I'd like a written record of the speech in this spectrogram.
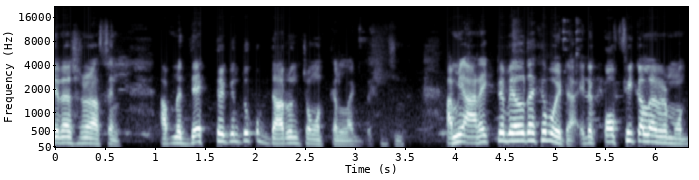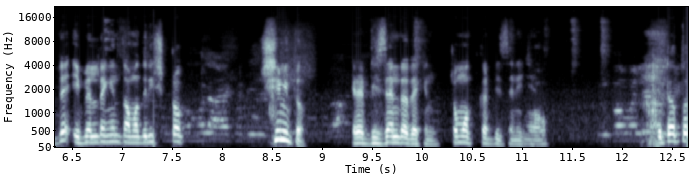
জেনারেশন আছেন আপনি দেখতে কিন্তু খুব দারুণ চমৎকার লাগবে। জি। আমি আরেকটা বেল দেখাবো এটা। এটা কফি কালারের মধ্যে। এই বেলটা কিন্তু আমাদের স্টক সীমিত। এটা ডিজাইনটা দেখেন চমৎকার ডিজাইন Wow. এটা তো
